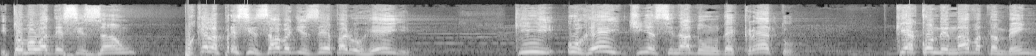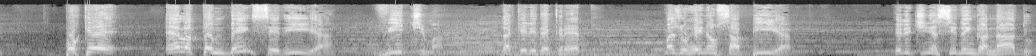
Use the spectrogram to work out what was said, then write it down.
e tomou a decisão, porque ela precisava dizer para o rei que o rei tinha assinado um decreto que a condenava também, porque ela também seria vítima daquele decreto. Mas o rei não sabia, ele tinha sido enganado.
